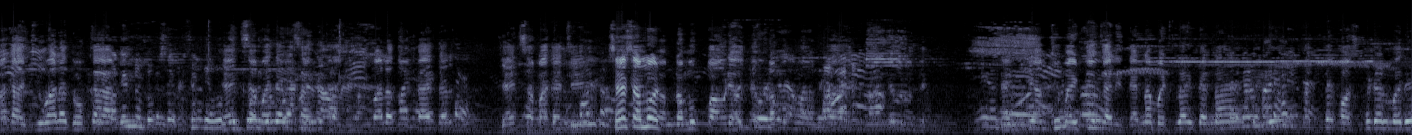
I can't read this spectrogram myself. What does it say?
बघा जीवाला धोका जैन समाजाला सांगितलं की जीवाला धोका आहे तर जैन समाजाचे. प्रमुख पाहुणे होते. प्रमुख मान्यवर होते. त्यांची आमची बैठक झाली. त्यांना म्हटलं त्यांना प्रत्येक हॉस्पिटलमध्ये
